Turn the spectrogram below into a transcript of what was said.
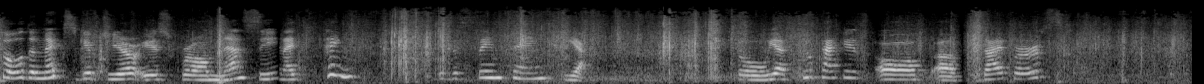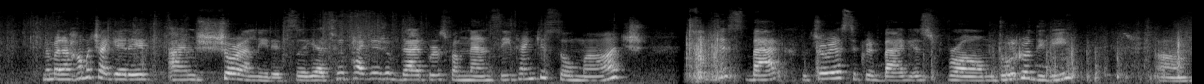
So the next gift here is from Nancy and I think it's the same thing yeah. So yeah two packets of uh, diapers. No matter how much I get it I'm sure I'll need it. So yeah two packages of diapers from Nancy. Thank you so much this bag Victoria's Secret bag is from Dolgar Didi. Um,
